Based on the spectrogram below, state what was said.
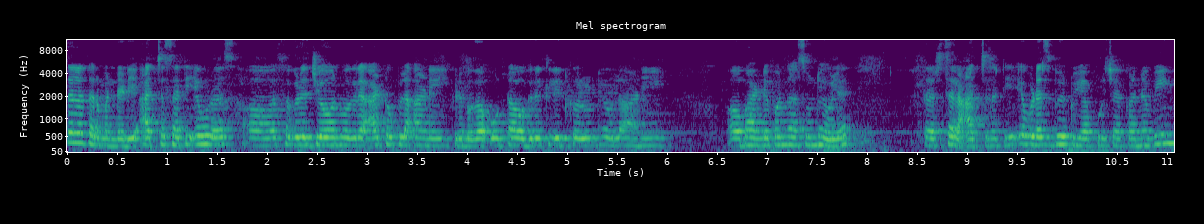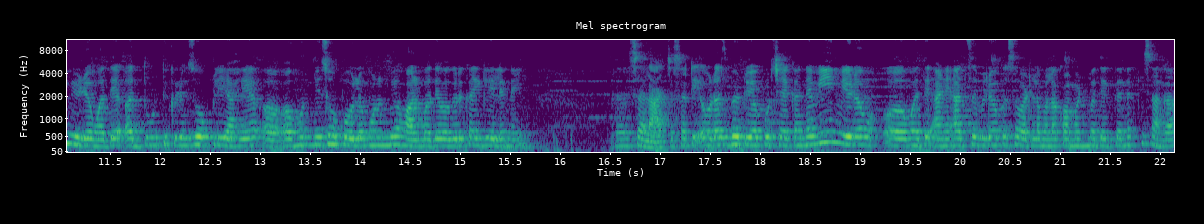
चला तर मंडळी आजच्यासाठी एवढंच. सगळं जेवण वगैरे आटोपलं आणि इकडे बघा ओटा वगैरे क्लीन करून ठेवला आणि भांडे पण घासून ठेवले. तर चला आजच्यासाठी एवढंच. भेटूया पुढच्या एका नवीन व्हिडिओमध्ये. अद्दू तिकडे झोपली आहे. अहून मी झोपवलं म्हणून मी हॉलमध्ये वगैरे काही गेले नाही. तर चला आजच्यासाठी एवढंच. भेटूया पुढच्या एका नवीन व्हिडिओमध्ये आणि आजचा व्हिडिओ कसं वाटला मला कॉमेंटमध्ये एकदा नक्की सांगा.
